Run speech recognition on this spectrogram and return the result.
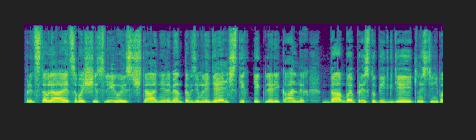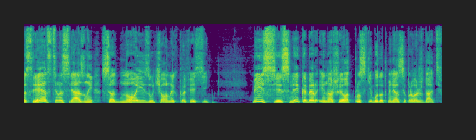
представляет собой счастливое сочетание элементов земледельческих и клерикальных, дабы приступить к деятельности, непосредственно связанной с одной из ученых профессий. Миссис Микобер и наши отпрыски будут меня сопровождать.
